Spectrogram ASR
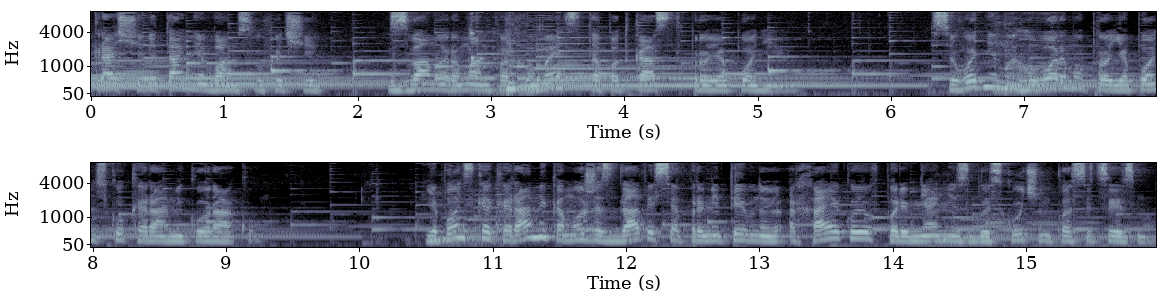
Найкраще вітання вам, слухачі! З вами Роман Пархомець та подкаст про Японію. Сьогодні ми говоримо про японську кераміку раку. Японська кераміка може здатися примітивною архаїкою в порівнянні з блискучим класицизмом.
